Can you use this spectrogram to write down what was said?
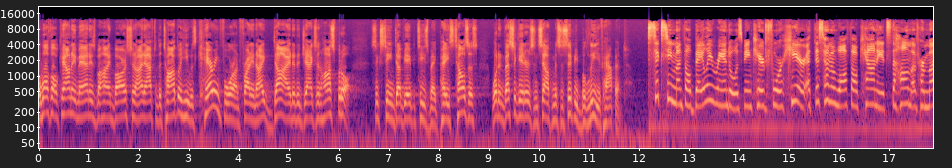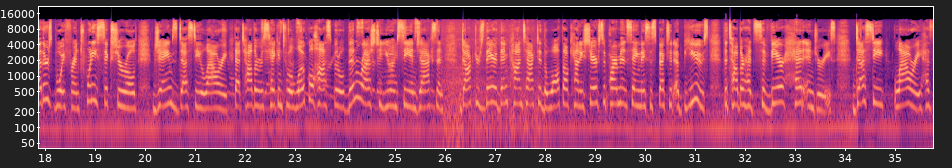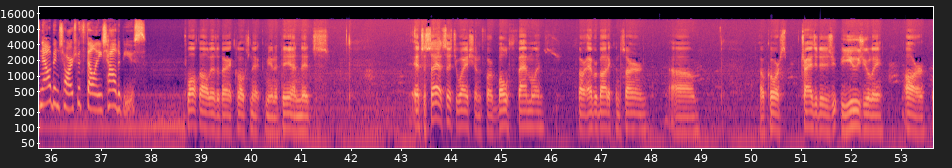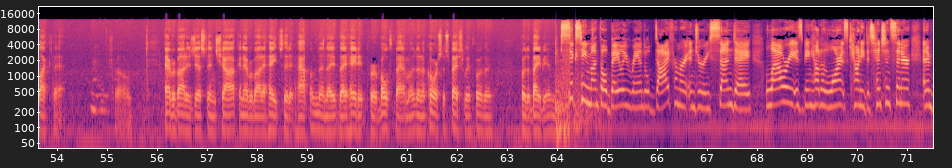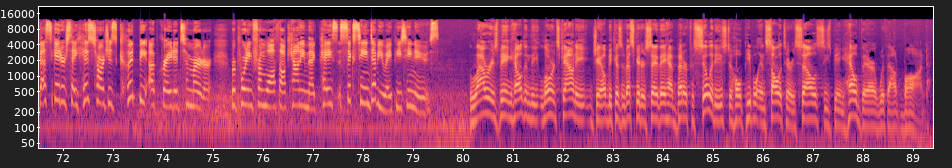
A Walthall County man is behind bars tonight after the toddler he was caring for on Friday night died at a Jackson hospital. 16 WAPT's Meg Pace tells us what investigators in South Mississippi believe happened. 16 month old Bailey Randall is being cared for here at this home in Walthall County. It's the home of her mother's boyfriend, 26 year old James Dusty Lowry. That toddler was taken to a local hospital, then rushed to UMC in Jackson. Doctors there then contacted the Walthall County Sheriff's Department saying they suspected abuse. The toddler had severe head injuries. Dusty Lowry has now been charged with felony child abuse. Walthall is a very close knit community, and it's it's a sad situation for both families, for everybody concerned. Um, of course, tragedies usually are like that. So everybody's just in shock, and everybody hates that it happened, and they, they hate it for both families, and of course, especially for the for the baby. 16 month old Bailey Randall died from her injury Sunday. Lowry is being held at the Lawrence County Detention Center, and investigators say his charges could be upgraded to murder. Reporting from Walthall County, Meg Pace, 16 WAPT News. Lowry is being held in the Lawrence County jail because investigators say they have better facilities to hold people in solitary cells. He's being held there without bond.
